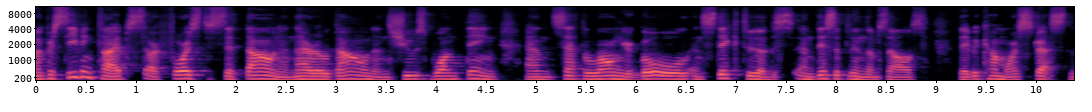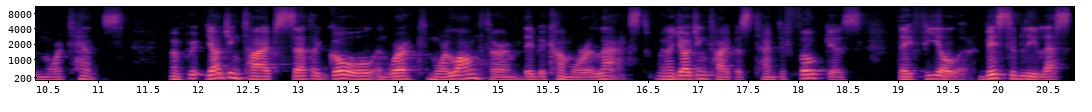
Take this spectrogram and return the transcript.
When perceiving types are forced to sit down and narrow down and choose one thing and set a longer goal and stick to it and discipline themselves, they become more stressed and more tense. When judging types set a goal and work more long-term, they become more relaxed. When a judging type has time to focus, they feel visibly less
